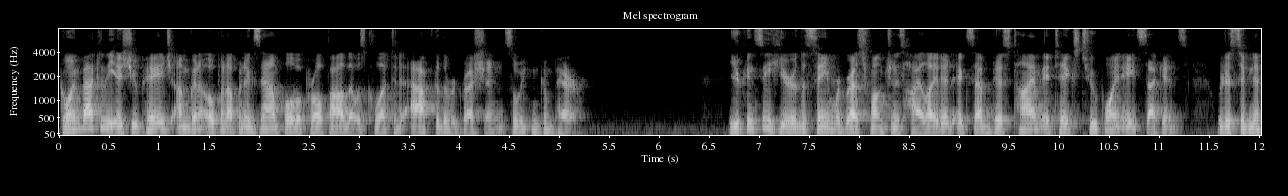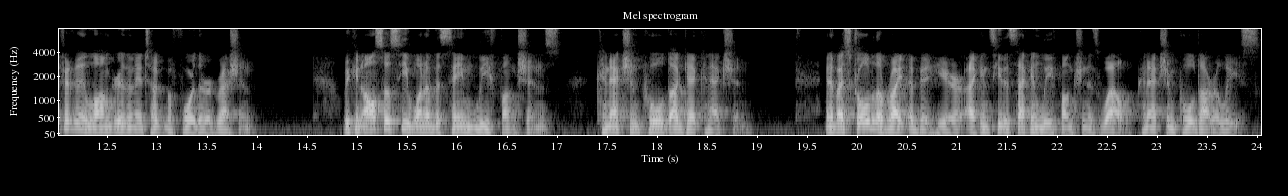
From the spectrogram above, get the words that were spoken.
Going back to the issue page, I'm going to open up an example of a profile that was collected after the regression so we can compare. You can see here the same regress function is highlighted, except this time it takes 2.8 seconds, which is significantly longer than it took before the regression. We can also see one of the same leaf functions, connection pool.getConnection. And if I scroll to the right a bit here, I can see the second leaf function as well, connection pool.release.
